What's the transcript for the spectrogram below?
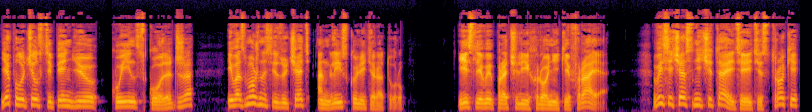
Я получил стипендию Куинс-колледжа и возможность изучать английскую литературу. Если вы прочли хроники Фрая, вы сейчас не читаете эти строки,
